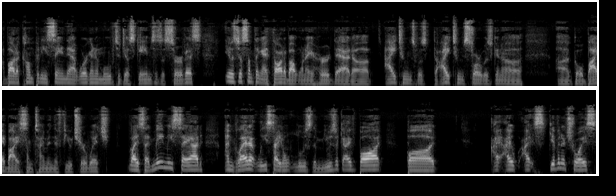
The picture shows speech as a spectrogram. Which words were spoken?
about a company saying that we're going to move to just games as a service. It was just something I thought about when I heard that uh, iTunes was the iTunes store was to uh, go bye bye sometime in the future, which, like I said, made me sad. I'm glad at least I don't lose the music I've bought, but I, I, I given a choice,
